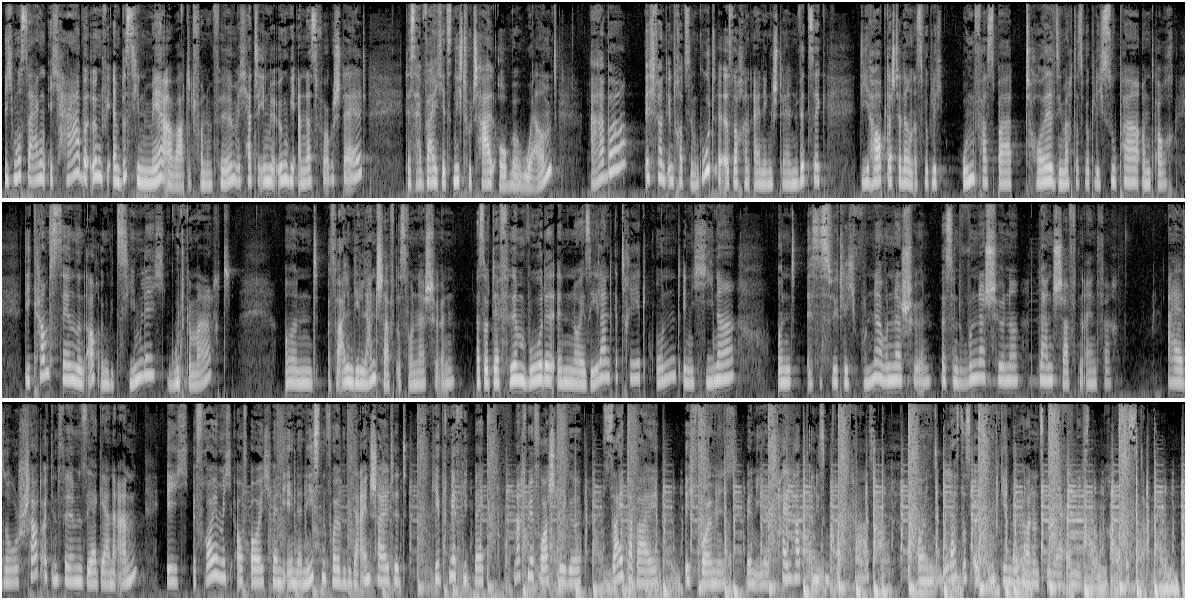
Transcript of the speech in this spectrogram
Ich muss sagen, ich habe irgendwie ein bisschen mehr erwartet von dem Film. Ich hatte ihn mir irgendwie anders vorgestellt. Deshalb war ich jetzt nicht total overwhelmed. Aber ich fand ihn trotzdem gut. Er ist auch an einigen Stellen witzig. Die Hauptdarstellerin ist wirklich unfassbar toll. Sie macht das wirklich super und auch die Kampfszenen sind auch irgendwie ziemlich gut gemacht. Und vor allem die Landschaft ist wunderschön. Also der Film wurde in Neuseeland gedreht und in China und es ist wirklich wunder wunderschön. Es sind wunderschöne Landschaften einfach. Also schaut euch den Film sehr gerne an. Ich freue mich auf euch, wenn ihr in der nächsten Folge wieder einschaltet. Gebt mir Feedback, macht mir Vorschläge, seid dabei. Ich freue mich, wenn ihr teilhabt an diesem Podcast. Und lasst es euch gut gehen. Wir hören uns in der nächsten Woche. Bis dann.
